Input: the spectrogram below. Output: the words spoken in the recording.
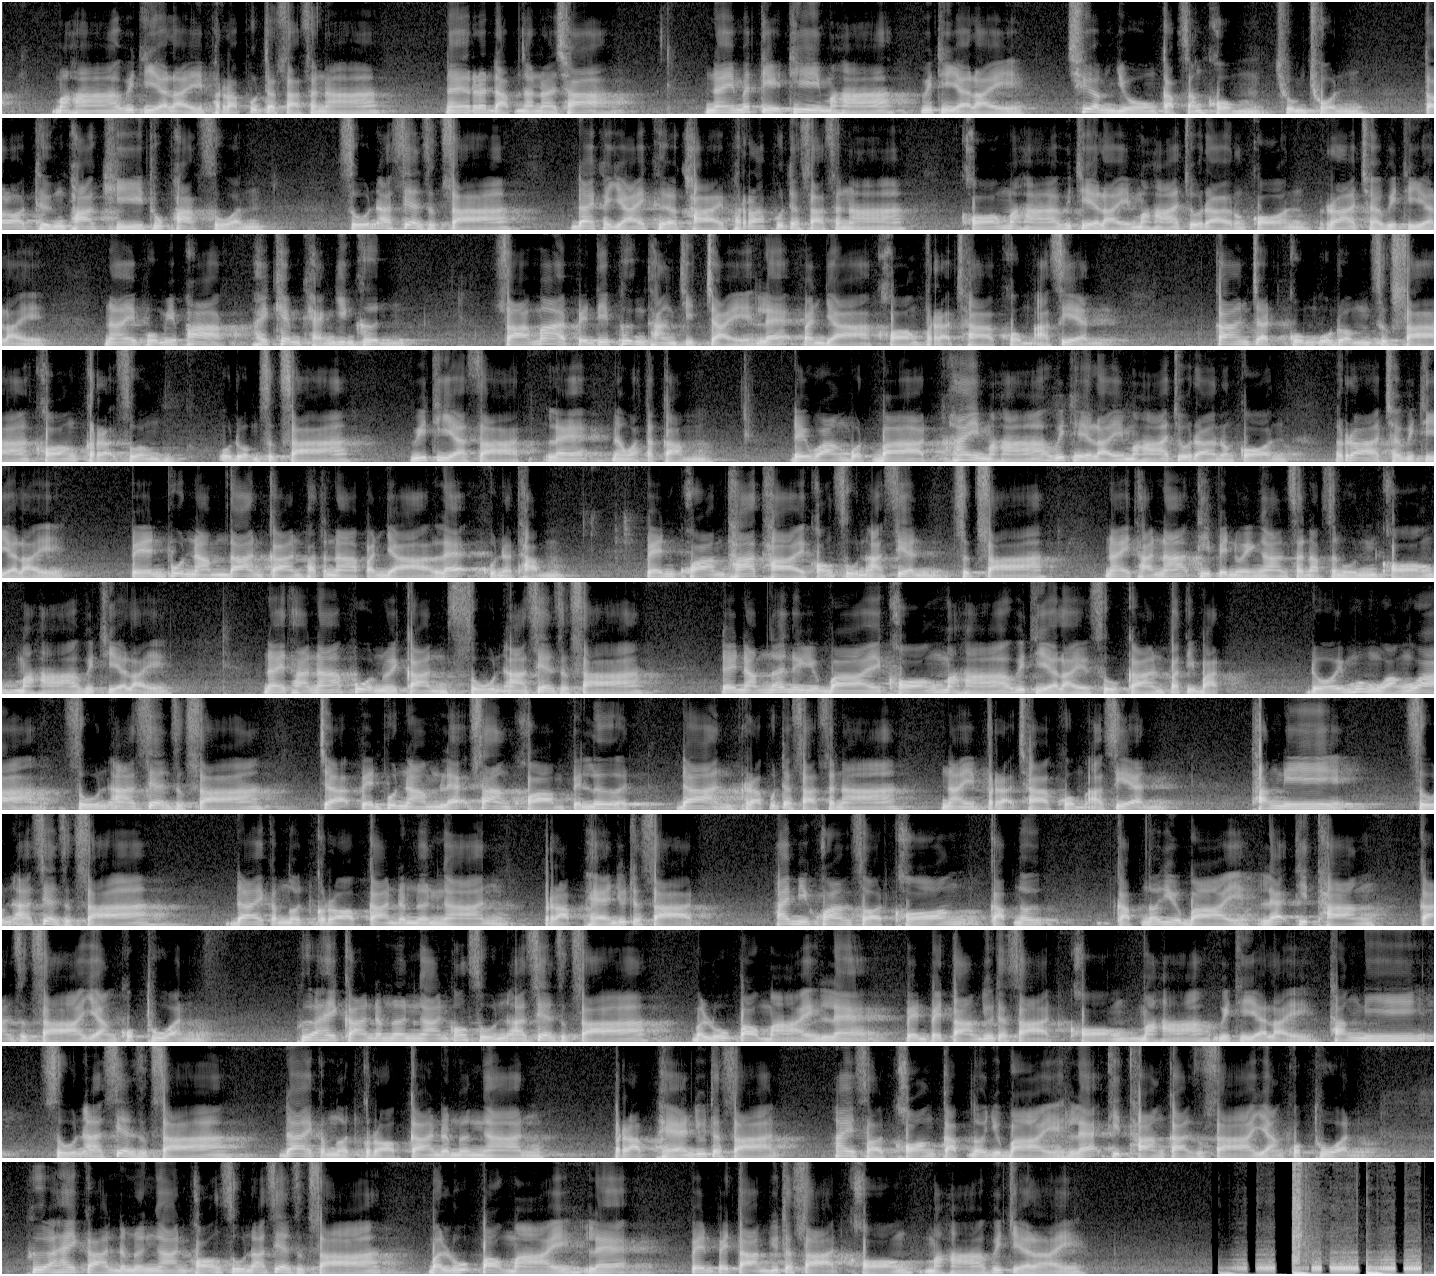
มหาวิทยาลัยพระพุทธศาสนา ในระดับนานาชาติ ในมติที่มหาวิทยาลัย เชื่อมโยงกับสังคม ชุมชน ตลอดถึงภาคีทุกภาคส่วน ศูนย์อาเซียนศึกษาได้ขยายเครือข่ายพระพุทธศาสนา ของมหาวิทยาลัย มหาจุฬาลงกรณราชวิทยาลัย ในภูมิภาคให้เข้มแข็งยิ่งขึ้น สามารถเป็นที่พึ่งทางจิตใจและปัญญาของประชาคมอาเซียน การจัดกลุ่มอุดมศึกษาของกระทรวงอุดมศึกษา วิทยาศาสตร์ และนวัตกรรม ได้วางบทบาทให้มหาวิทยาลัย มหาจุฬาลงกรณราชวิทยาลัย เป็นผู้นำด้านการพัฒนาปัญญาและคุณธรรม เป็นความท้าทายของศูนย์อาเซียนศึกษา ในฐานะที่เป็นหน่วยงานสนับสนุนของมหาวิทยาลัย ในฐานะผู้อำนวยการศูนย์อาเซียนศึกษา ได้นำนโยบายของมหาวิทยาลัยสู่การปฏิบัติ โดยมุ่งหวังว่าศูนย์อาเซียนศึกษา จะเป็นผู้นำและสร้างความเป็นเลิศ ด้านพระพุทธศาสนาในประชาคมอาเซียน ทั้งนี้ ศูนย์อาเซียนศึกษา ได้กำหนดกรอบการดำเนินงาน ปรับแผนยุทธศาสตร์ ให้มีความสอดคล้องกับ กับนโยบายและทิศทางการศึกษาอย่างครบถ้วน เพื่อให้การดำเนินงานของศูนย์อาเซียนศึกษา บรรลุเป้าหมายและเป็นไปตามยุทธศาสตร์ของมหาวิทยาลัย ทั้งนี้ ศูนย์อาเซียนศึกษาได้กำหนดกรอบการดำเนินงาน ปรับแผนยุทธศาสตร์ ให้สอดคล้องกับนโยบายและทิศทางการศึกษาอย่างครบถ้วนเพื่อให้การดำเนินงานของศูนย์อาเซียนศึกษา บรรลุเป้าหมายและ เป็นไปตามยุทธศาสตร์ของมหาวิทยาลัย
